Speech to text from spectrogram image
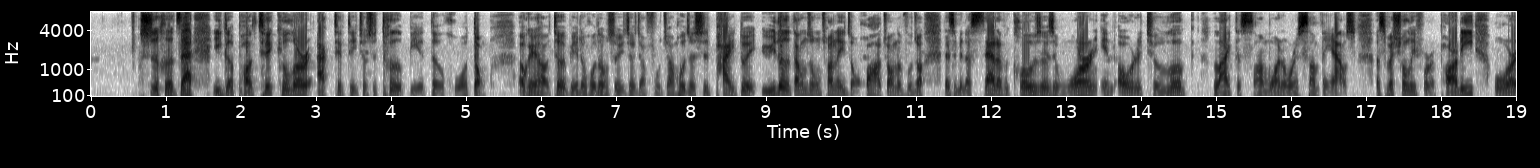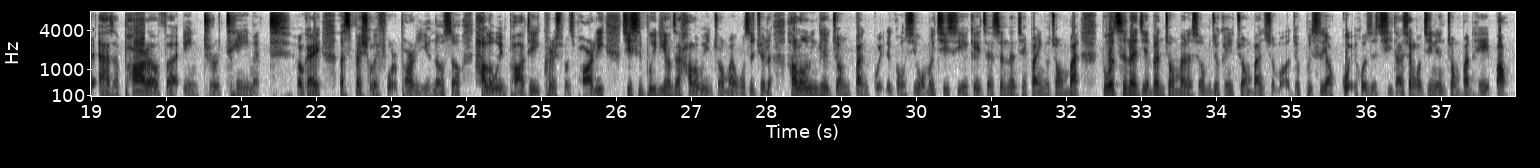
适合在一个 particular activity，就是特别的活动。OK，好，特别的活动，所以这叫服装，或者是派对娱乐当中穿的一种化妆的服装。That's been a set of clothes worn in order to look like someone or something else, especially for a party or as a part of uh, entertainment. Okay, especially for a party, you know. So Halloween party, Christmas party，其实不一定要在 Halloween 装扮。我是觉得 Halloween 可以装扮鬼的东西，我们其实 也可以在圣诞节办一个装扮。不过圣诞节办装扮的时候，我们就可以装扮什么？就不是要鬼或是其他。像我今年装扮黑豹。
